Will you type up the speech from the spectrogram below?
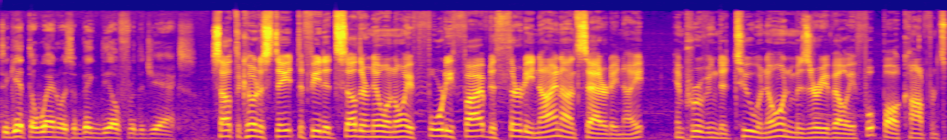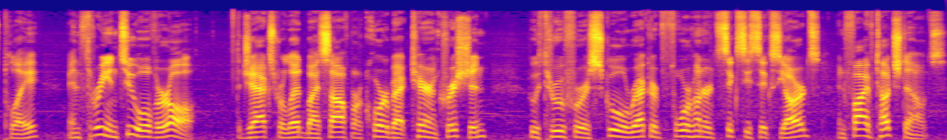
to get the win was a big deal for the Jacks. South Dakota State defeated Southern Illinois 45 to 39 on Saturday night, improving to 2 0 in Missouri Valley Football Conference play and 3 2 overall. The Jacks were led by sophomore quarterback Taryn Christian, who threw for a school record 466 yards and five touchdowns.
